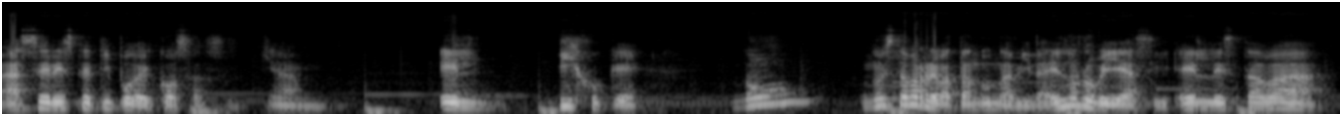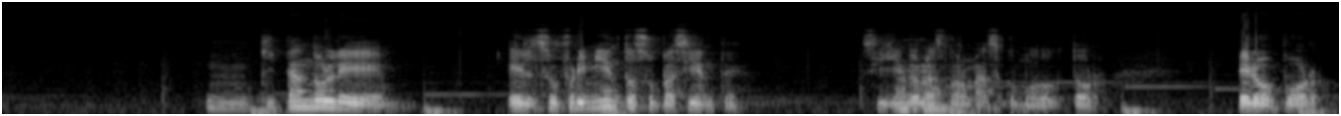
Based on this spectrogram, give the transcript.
hacer este tipo de cosas. Él dijo que no, no estaba arrebatando una vida, él no lo veía así, él estaba mm, quitándole el sufrimiento a su paciente, siguiendo Ajá. las normas como doctor, pero por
